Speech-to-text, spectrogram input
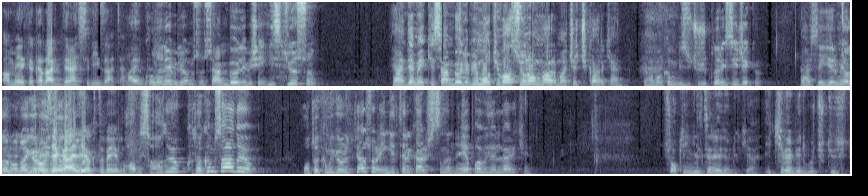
Amerika kadar dirençli değil zaten. Hayır bence. konu ne biliyor musun? Sen böyle bir şey istiyorsun. Yani demek ki sen böyle bir motivasyonun var maça çıkarken. Ya bakın bizi çocuklar izleyecek. Derse girmiyorlar ona göre oynayalım. hali yoktu Bale'ın. Abi sahada yok. Takım sahada yok. O takımı gördükten sonra İngiltere karşısında ne yapabilirler ki? Çok İngiltere'ye dönük ya. 2 ve 1.5 üst.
